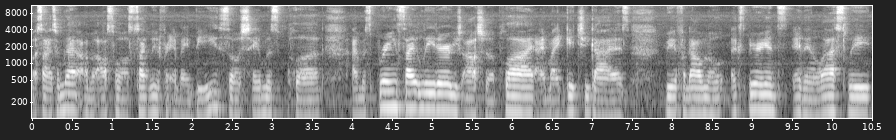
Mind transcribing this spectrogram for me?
aside from that, I'm also a site leader for MAB. So shameless plug. I'm a spring site leader. You all should apply. I might get you guys. Be a phenomenal experience. And then lastly,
